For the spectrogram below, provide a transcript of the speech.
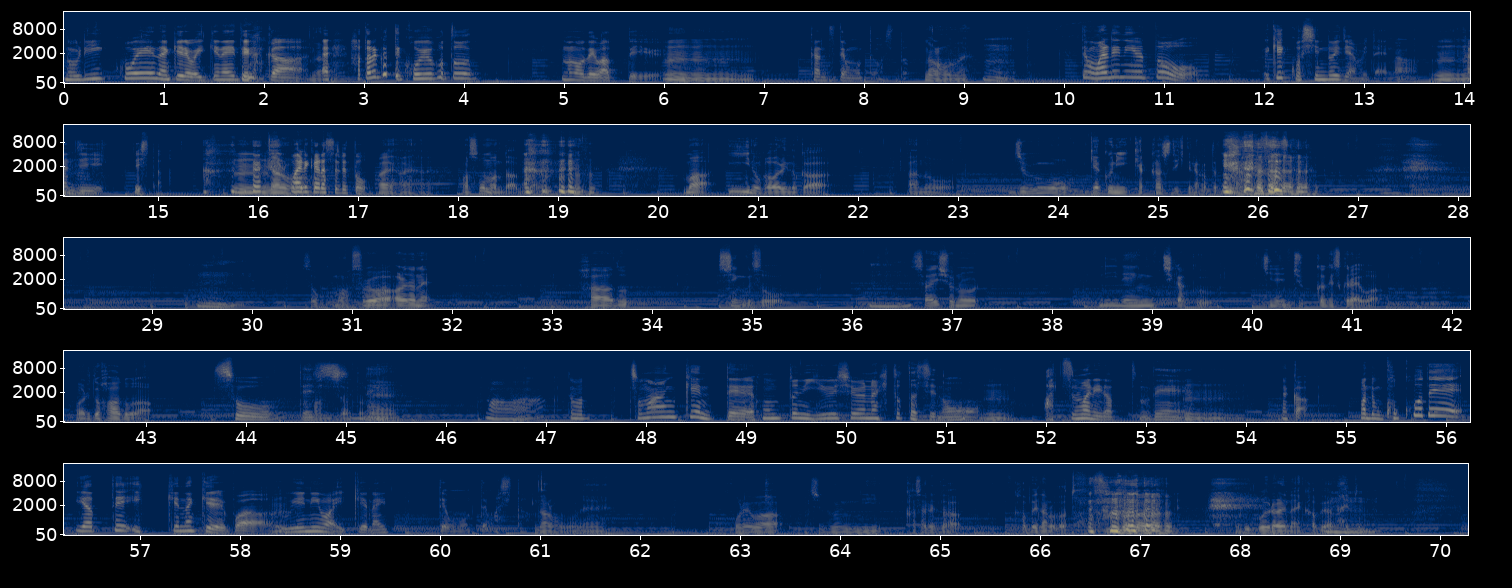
乗り越えなければいけないというか働くってこういうことなのではっていううんうんうんうん。感じで思ってました、なるほどね。うん、でも割に言うとえ結構しんどいじゃんみたいなうんうんうん。感じでした、うんなるほど。周りからすると。はいはいはい。あそうなんだ。みたいな。まあいいのか悪いのかあの自分を逆に客観視できてなかったみたいな。うん。そうまあそれはあれだね。ハードシングスをうん。最初の2年近く1年10ヶ月くらいは割とハードなそうですね。ね。まあでもその案件って本当に優秀な人たちのうん集まりだったので、うんうん。なんかまあでもここでやっていけなければうん。上にはいけないって思ってました、なるほどね。これは自分に課された壁なのだと。乗り越えられない壁はないと、うん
